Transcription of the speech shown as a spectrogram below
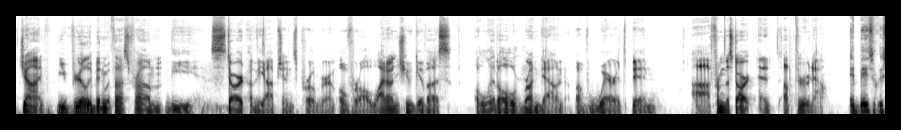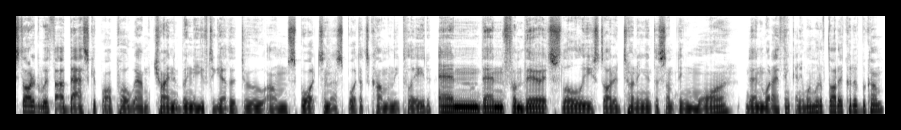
John, you've really been with us from the start of the options program overall. Why don't you give us a little rundown of where it's been uh, from the start and up through now? It basically started with a basketball program trying to bring the youth together through um, sports and a sport that's commonly played. And then from there, it slowly started turning into something more than what I think anyone would have thought it could have become.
